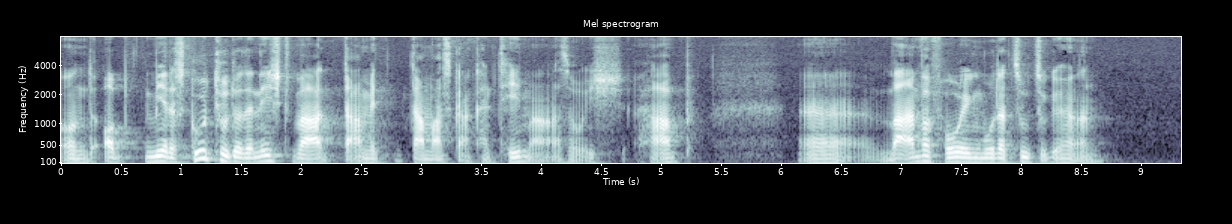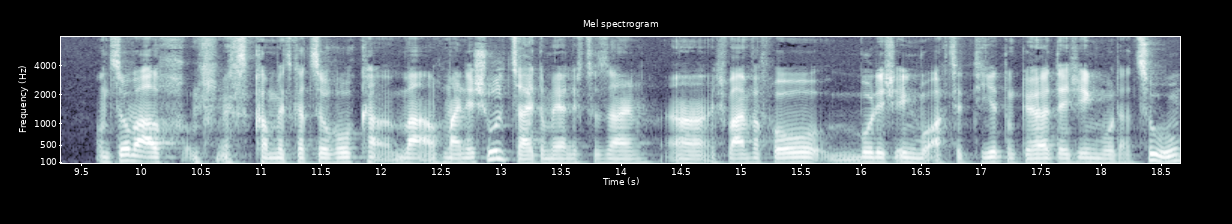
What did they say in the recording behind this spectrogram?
Und ob mir das gut tut oder nicht, war damit damals gar kein Thema. Also ich hab, äh, war einfach froh, irgendwo dazuzugehören. Und so war auch, es kommt jetzt gerade so hoch, war auch meine Schulzeit, um ehrlich zu sein. Äh, ich war einfach froh, wurde ich irgendwo akzeptiert und gehörte ich irgendwo dazu.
